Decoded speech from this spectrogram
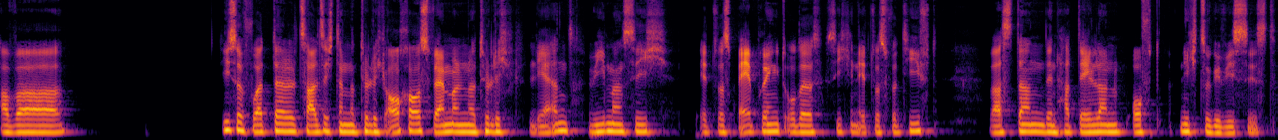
Aber dieser Vorteil zahlt sich dann natürlich auch aus, weil man natürlich lernt, wie man sich etwas beibringt oder sich in etwas vertieft, was dann den HTLern oft nicht so gewiss ist.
